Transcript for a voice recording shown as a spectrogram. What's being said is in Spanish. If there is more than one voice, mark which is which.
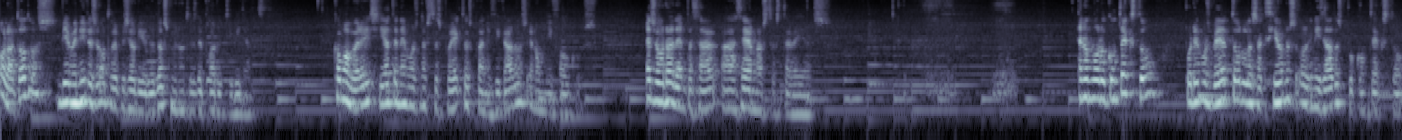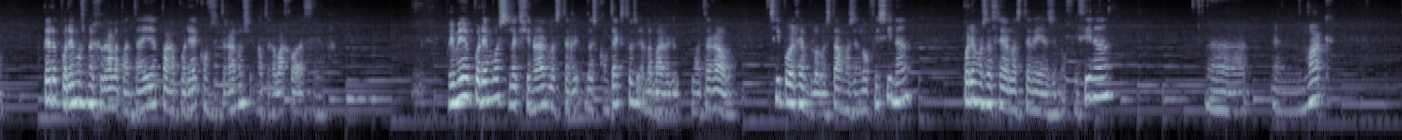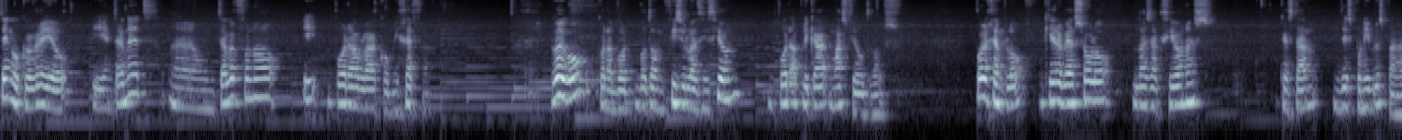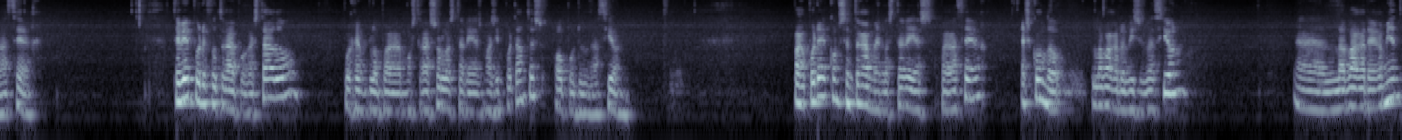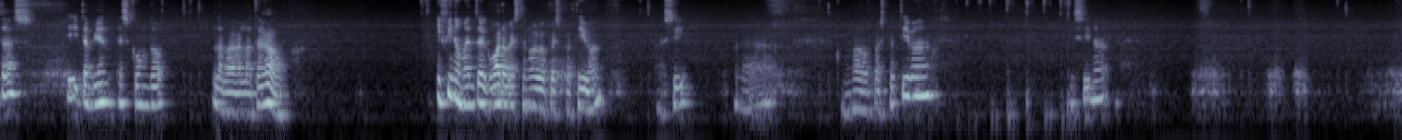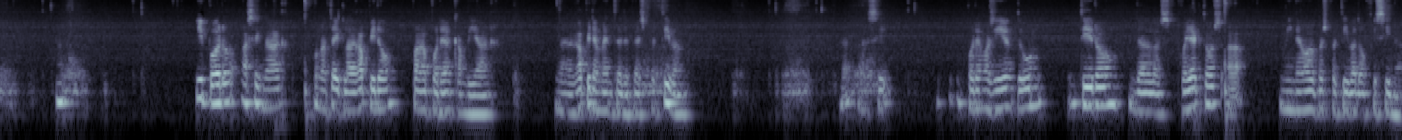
Speaker 1: Hola a todos, bienvenidos a otro episodio de 2 minutos de productividad. Como veréis, ya tenemos nuestros proyectos planificados en OmniFocus. Es hora de empezar a hacer nuestras tareas. En el modo contexto, podemos ver todas las acciones organizadas por contexto, pero podemos mejorar la pantalla para poder concentrarnos en el trabajo a hacer. Primero podemos seleccionar los, contextos en la barra lateral. Si por ejemplo estamos en la oficina, podemos hacer las tareas en oficina, uh, en Mac, tengo correo y internet, uh, un teléfono y puedo hablar con mi jefe. Luego, con el botón visualización, puedo aplicar más filtros. Por ejemplo, quiero ver solo las acciones que están disponibles para hacer. También puede filtrar por estado, por ejemplo, para mostrar solo las tareas más importantes o por duración. Para poder concentrarme en las tareas para hacer, escondo la barra de visualización, eh, la barra de herramientas y también escondo la barra lateral. Y finalmente guardo esta nueva perspectiva, así, eh, nueva perspectiva, oficina, y puedo asignar una tecla rápido para poder cambiar eh, rápidamente de perspectiva. Eh, así podemos ir de un tiro de los proyectos a mi nueva perspectiva de oficina.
